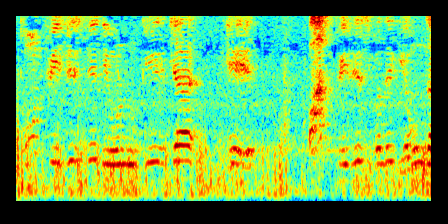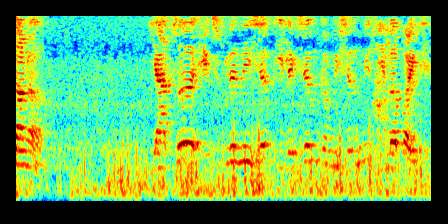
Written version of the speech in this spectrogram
दोन फेजेसचे निवडणुकीच्या हे पाच फेजेसमध्ये घेऊन जाणं याचं एक्सप्लेनेशन इलेक्शन कमिशननी दिलं पाहिजे.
